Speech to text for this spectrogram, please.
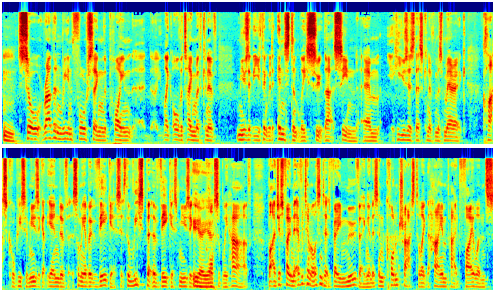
Mm. So rather than reinforcing the point, uh, like all the time with kind of music that you think would instantly suit that scene, um, he uses this kind of mesmeric classical piece of music at the end of something about Vegas. It's the least bit of Vegas music Yeah, you could yeah. possibly have. But I just found that every time I listen to it, it's very moving and it's in contrast to like the high impact violence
